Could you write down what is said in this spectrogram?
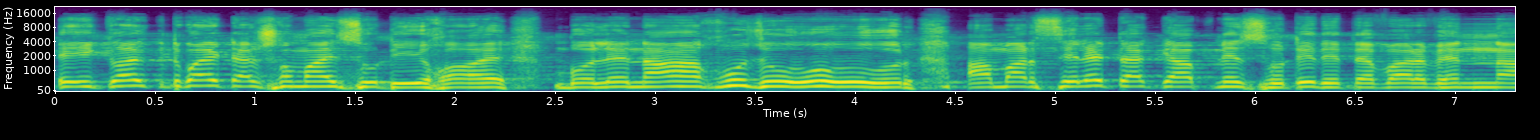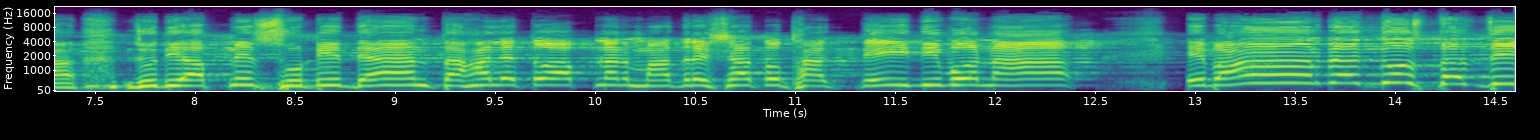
এই কয়- কয়টা সময় ছুটি হয়। বলে, না হুজুর, আমার ছেলেটাকে আপনি ছুটি দিতে পারবেন না। যদি আপনি ছুটি দেন, তাহলে তো আপনার মাদ্রাসা তো থাকতেই দিব না। এবার দোস্তাজি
